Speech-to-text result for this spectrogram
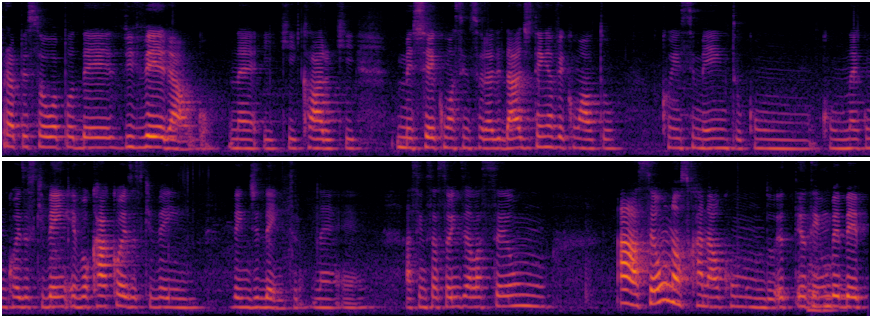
para a pessoa poder viver algo, né? E que, claro, que mexer com a sensorialidade tem a ver com auto conhecimento, com, com, né, com coisas que vêm, evocar coisas que vêm vêm de dentro, né? É, as sensações, elas são... Ah, são o nosso canal com o mundo. Eu, eu tenho uhum. um bebê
